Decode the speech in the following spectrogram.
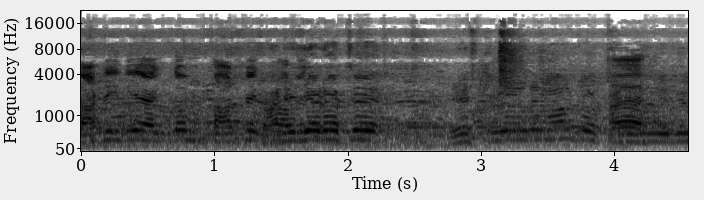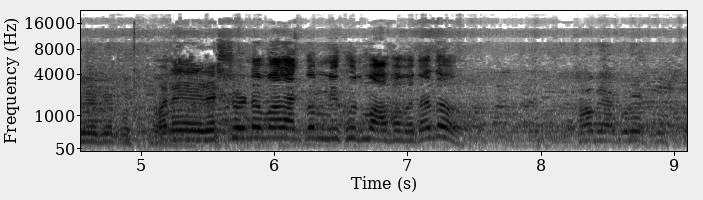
কাঠি দিয়ে একদম পারফেক্ট হচ্ছে রেস্টুরেন্টের মাল তো হ্যাঁ। মানে রেস্টুরেন্টের মাল একদম নিখুঁত মাপ হবে তাই তো? সব অ্যাকুরেট করতে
